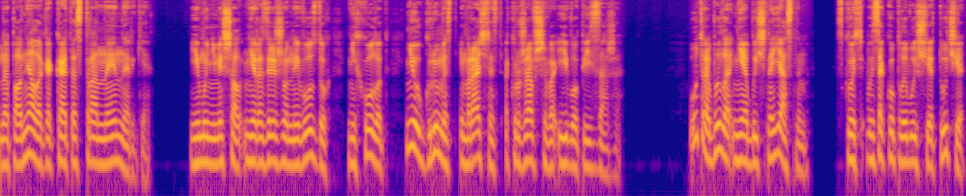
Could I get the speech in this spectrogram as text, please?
наполняла какая-то странная энергия. Ему не мешал ни разреженный воздух, ни холод, ни угрюмость и мрачность окружавшего его пейзажа. Утро было необычно ясным. Сквозь высокоплывущие тучи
